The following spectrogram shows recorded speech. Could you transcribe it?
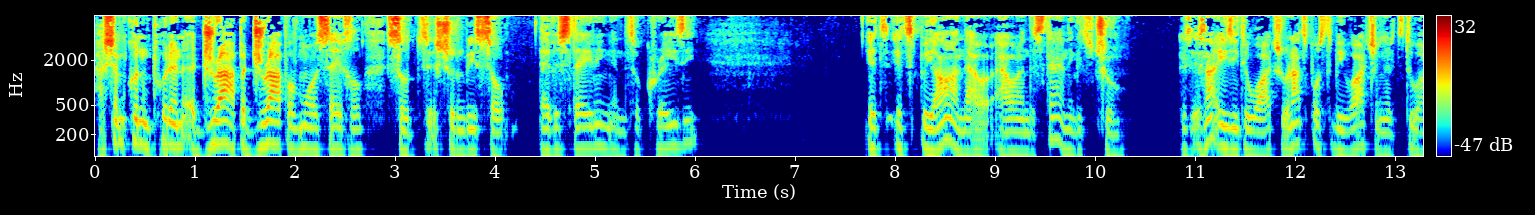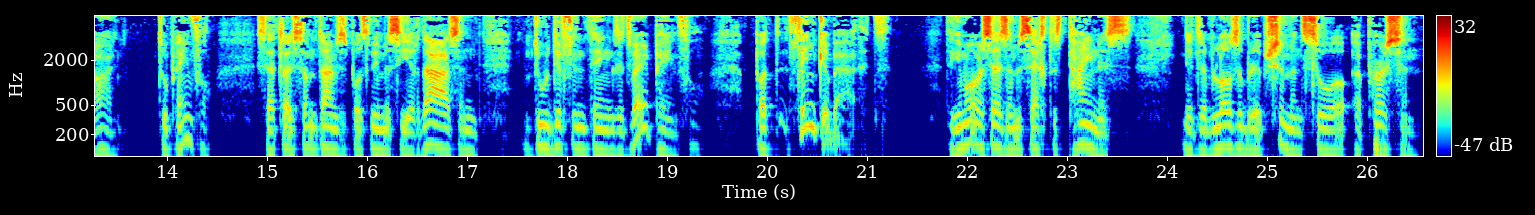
Hashem couldn't put in a drop, a drop of more seichel, so it shouldn't be so devastating and so crazy. It's, it's beyond our, our understanding. It's true. It's, it's not easy to watch. We're not supposed to be watching it. It's too hard, too painful. So that's why sometimes it's supposed to be mesiach daas and do different things. It's very painful. But think about it. The Gemara says in Masechtas Taanis that the Reb Shimon saw a person.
